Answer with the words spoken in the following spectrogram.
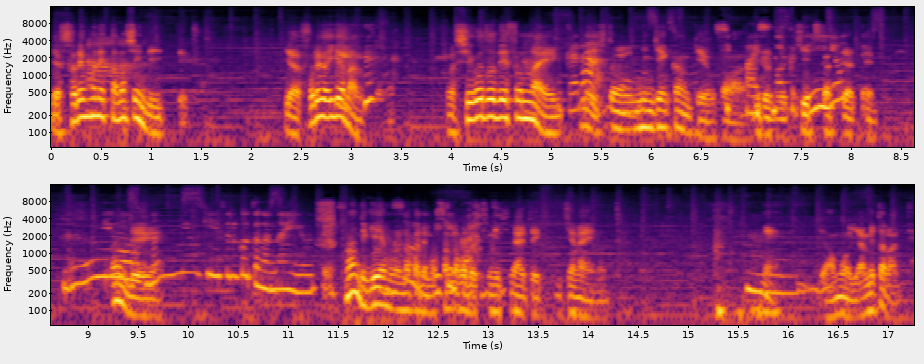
や、それもね、楽しんでいいって。いや、それが嫌なんですよね。仕事でそんな、ね、人の人間関係をさいろいろ気遣ってやってなんで気にすることがないよって。なんでゲームの中でもそんなこと気にしないといけないの？って。うんねいや、もうやめたらって。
